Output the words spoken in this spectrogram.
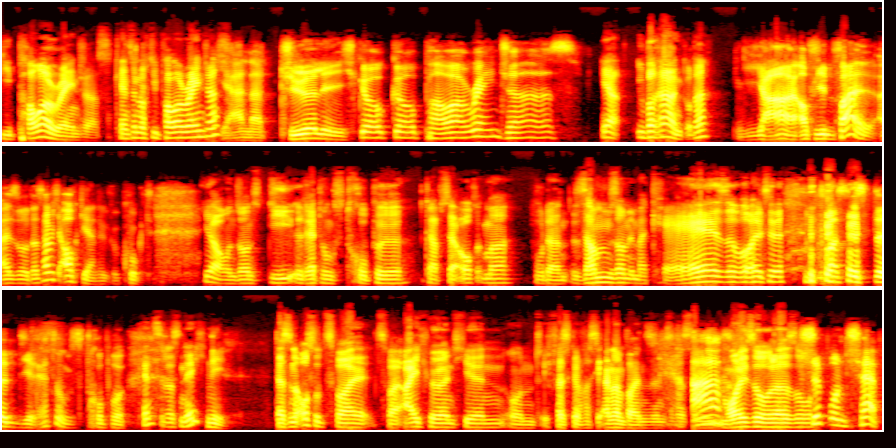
die Power Rangers. Kennst du noch die Power Rangers? Ja, natürlich. Go, go, Power Rangers. Ja, überragend, oder? Ja, auf jeden Fall. Also, das habe ich auch gerne geguckt. Ja, und sonst die Rettungstruppe gab es ja auch immer, wo dann Samson immer Käse wollte. Was ist denn die Rettungstruppe? Kennst du das nicht? Nee. Das sind auch so zwei, zwei Eichhörnchen und ich weiß gar nicht, was die anderen beiden sind. Das sind ah, Mäuse oder so. Chip und Chap.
